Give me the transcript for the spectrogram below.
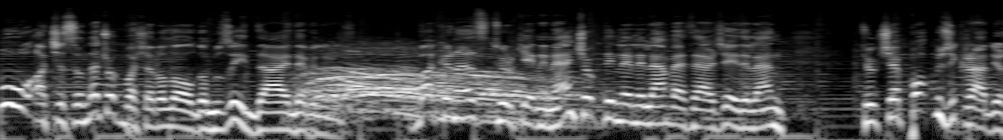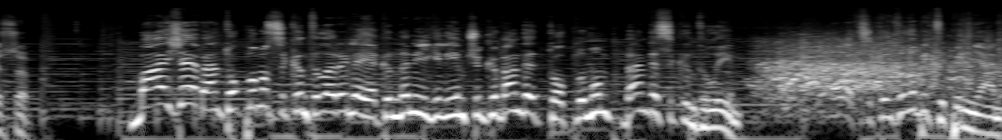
bu açısında çok başarılı olduğumuzu iddia edebiliriz. Bakınız Türkiye'nin en çok dinlenilen ve tercih edilen Türkçe pop müzik radyosu. Bay J ben toplumun sıkıntılarıyla yakından ilgiliyim çünkü ben de toplumum ben de sıkıntılıyım. Evet sıkıntılı bir tipim yani.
